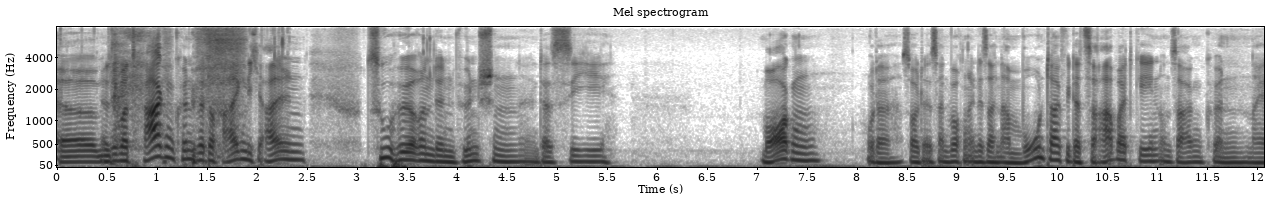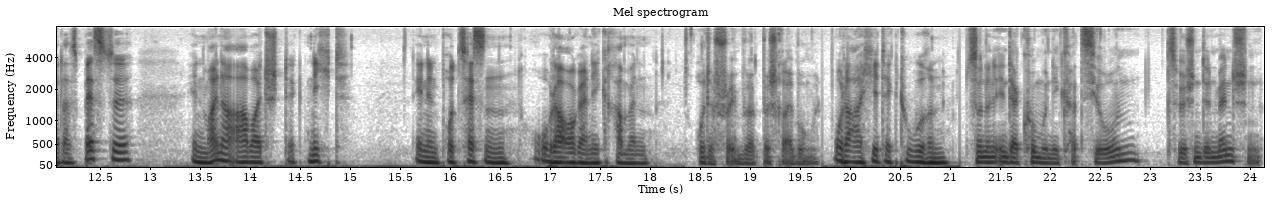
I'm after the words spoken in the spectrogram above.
Ja. Ähm, also übertragen können wir doch eigentlich allen Zuhörenden wünschen, dass sie morgen oder sollte es ein Wochenende sein, am Montag wieder zur Arbeit gehen und sagen können, naja, das Beste in meiner Arbeit steckt nicht in den Prozessen oder Organigrammen, oder Framework-Beschreibungen. Oder Architekturen. Sondern in der Kommunikation zwischen den Menschen.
